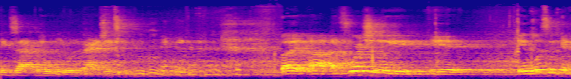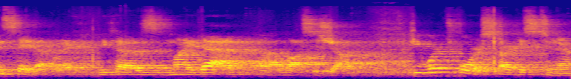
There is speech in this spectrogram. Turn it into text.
exactly what you would imagine. but uh, unfortunately, it it wasn't going to stay that way because my dad uh, lost his job. He worked for Starkist Tuna,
